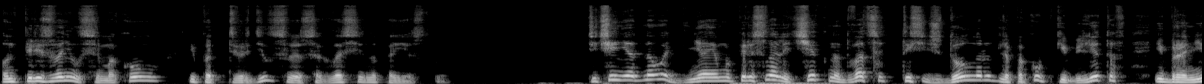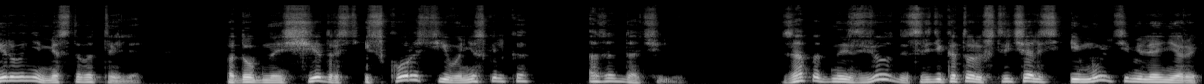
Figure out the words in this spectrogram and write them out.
Он перезвонил Симакову и подтвердил свое согласие на поездку. В течение одного дня ему переслали чек на 20 тысяч долларов для покупки билетов и бронирования места в отеле. Подобная щедрость и скорость его несколько озадачили. Западные звезды, среди которых встречались и мультимиллионеры,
